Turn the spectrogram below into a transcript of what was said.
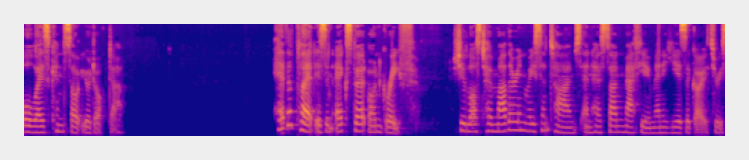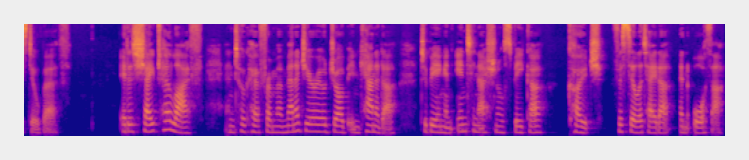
Always consult your doctor. Heather Plett is an expert on grief, she lost her mother in recent times and her son Matthew many years ago through stillbirth. It has shaped her life and took her from a managerial job in Canada to being an international speaker, coach, facilitator, and author.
